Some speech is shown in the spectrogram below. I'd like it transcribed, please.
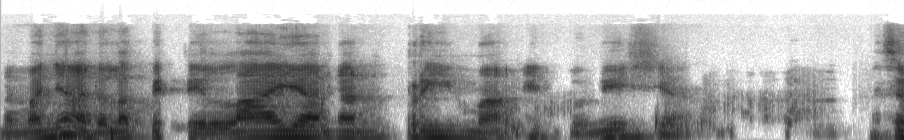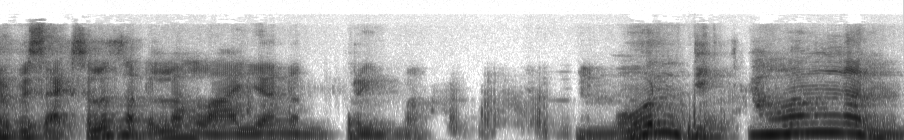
namanya adalah PT Layanan Prima Indonesia service excellence adalah layanan prima namun di kalangan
